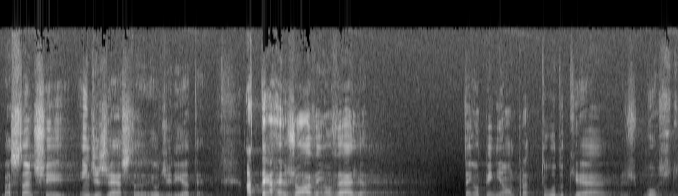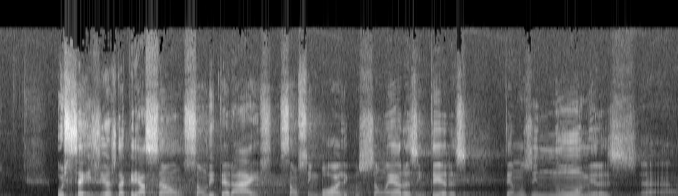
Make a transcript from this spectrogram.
bastante indigesta, eu diria até. A terra é jovem ou velha? Tem opinião para tudo que é gosto. Os seis dias da criação são literais, são simbólicos, são eras inteiras? temos inúmeras é,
